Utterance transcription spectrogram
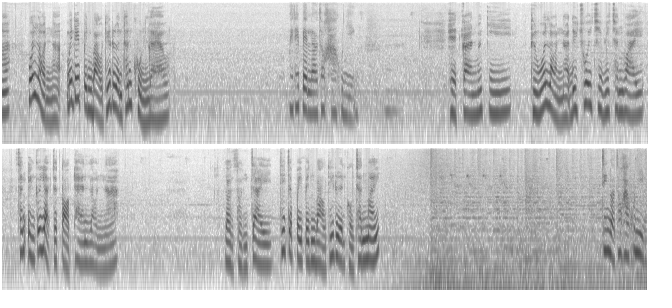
นะ ว่าหล่อนน่ะ ไม่ได้เป็นเบ่าวที่เรือนท่านขุนแล้ว ไม่ได้เป็นแล้วเจ้าค่ะคุณหญิง เหตุการณ์เมื่อกี้ ถือว่าหล่อนน่ะได้ช่วยชีวิตฉันไว้ ฉันเองก็อยากจะตอบแทนหล่อนนะ หล่อนสนใจที่จะไปเป็นบ่าวที่เรือนของฉันไหม จริงเหรอเจ้าคะคุณหญิง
